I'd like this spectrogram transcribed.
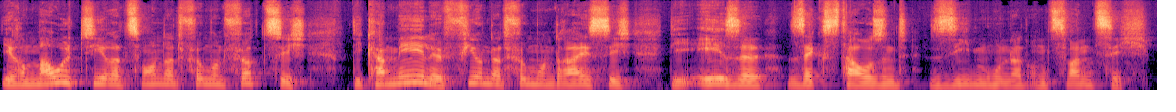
ihre Maultiere 245, die Kamele 435, die Esel 6720.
